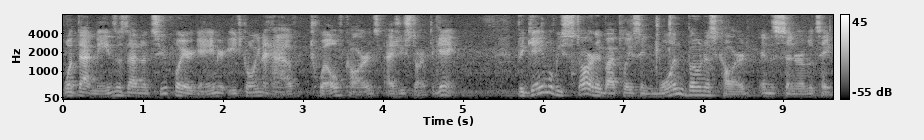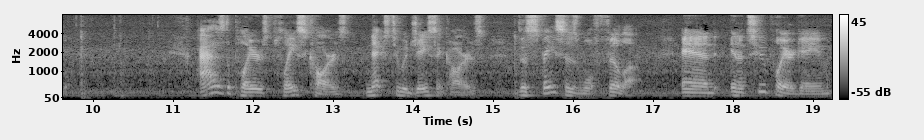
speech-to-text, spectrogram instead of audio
what that means is that in a two-player game, you're each going to have 12 cards as you start the game. The game will be started by placing one bonus card in the center of the table. As the players place cards next to adjacent cards, the spaces will fill up. And in a two-player game,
